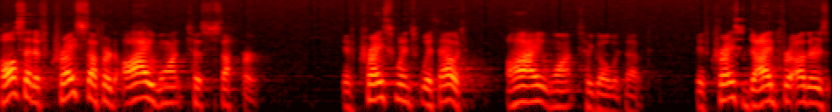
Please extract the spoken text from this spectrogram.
Paul said, if Christ suffered, I want to suffer. If Christ went without, I want to go without. If Christ died for others,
